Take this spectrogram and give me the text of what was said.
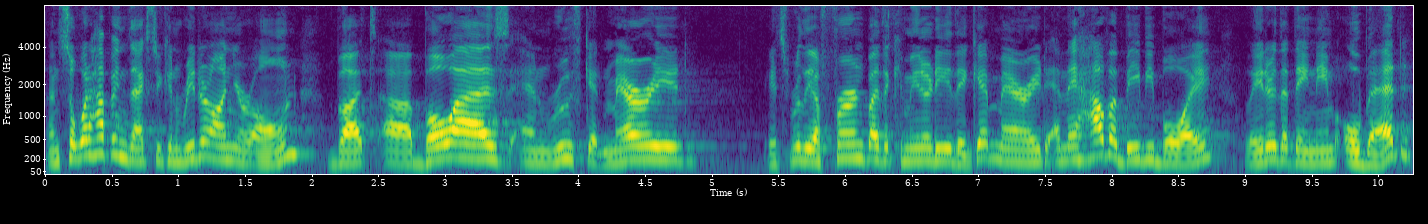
And so, what happens next? You can read it on your own, but uh, Boaz and Ruth get married. It's really affirmed by the community. They get married, and they have a baby boy later that they name Obed.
